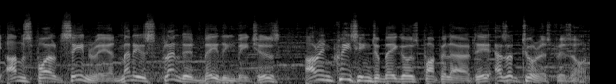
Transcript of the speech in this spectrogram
The unspoilt scenery and many splendid bathing beaches are increasing Tobago's popularity as a tourist resort.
